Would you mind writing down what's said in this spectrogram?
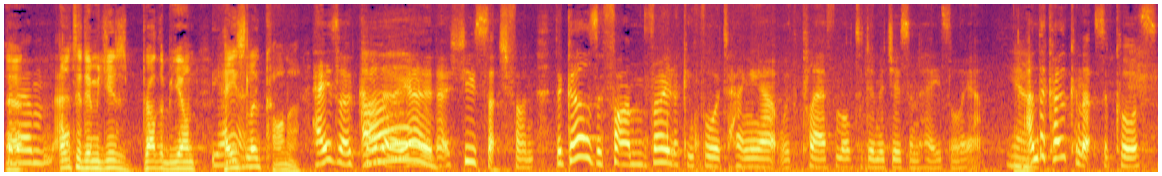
But, Uh, um, Altered Images, Brother Beyond, Yeah. Hazel O'Connor. Hazel O'Connor, Oh. yeah, no, she's such fun. The girls are fun. I'm very looking forward to hanging out with Claire from Altered Images and Hazel, yeah. Yeah. And the coconuts, of course.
